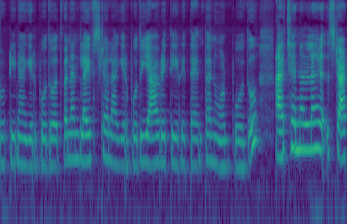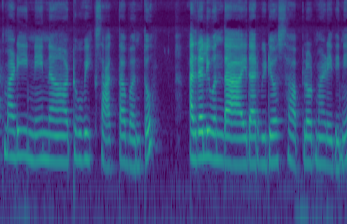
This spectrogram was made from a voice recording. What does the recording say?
ರೂಟೀನ್ ಆಗಿರ್ಬೋದು ಅಥವಾ ನನ್ನ ಲೈಫ್ ಸ್ಟೈಲ್ ಆಗಿರ್ಬೋದು ಯಾವ ರೀತಿ ಇರುತ್ತೆ ಅಂತ ನೋಡ್ಬೋದು. ಆ ಚಾನಲ್ನ ಸ್ಟಾರ್ಟ್ ಮಾಡಿ ಇನ್ನೇನು ಟೂ ವೀಕ್ಸ್ ಆಗ್ತಾ ಬಂತು. ಅದರಲ್ಲಿ ಒಂದು ಐದಾರು ವೀಡಿಯೋಸ್ ಅಪ್ಲೋಡ್ ಮಾಡಿದ್ದೀನಿ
